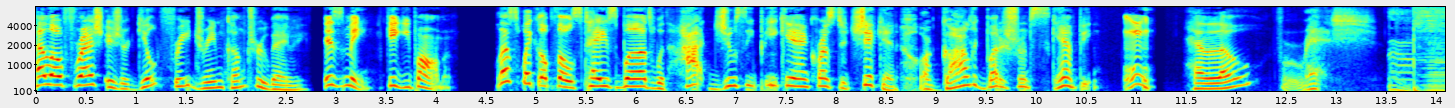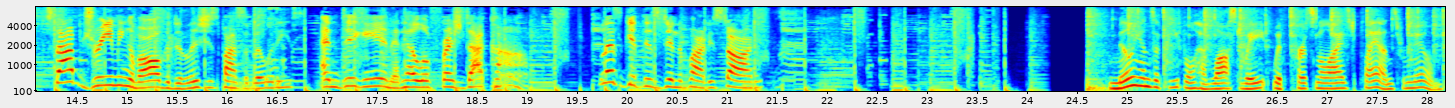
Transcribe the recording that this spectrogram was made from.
HelloFresh is your guilt-free dream come true, baby. It's me, Kiki Palmer. Let's wake up those taste buds with hot, juicy pecan-crusted chicken or garlic butter shrimp scampi. Mm. Hello Fresh. Stop dreaming of all the delicious possibilities and dig in at HelloFresh.com. Let's get this dinner party started. Millions of people have lost weight with personalized plans from Noom,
